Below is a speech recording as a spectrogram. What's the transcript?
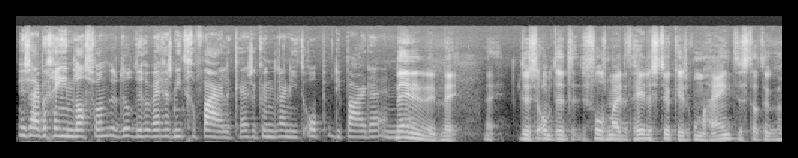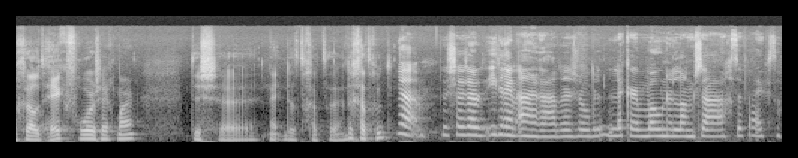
Dus zij hebben geen last van... De weg is niet gevaarlijk, hè? Ze kunnen daar niet op, die paarden. En, nee, nee, nee, nee, nee. Dus om dit, volgens mij dat hele stuk is omheind. Er staat ook een groot hek voor, zeg maar. Dus uh, nee, dat gaat, uh, dat gaat goed. Ja, dus zij zouden iedereen aanraden. Zo lekker wonen langs de 58.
